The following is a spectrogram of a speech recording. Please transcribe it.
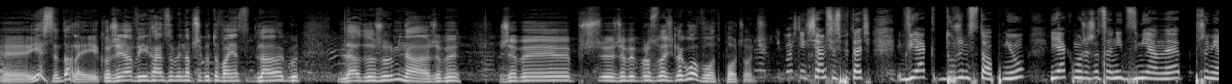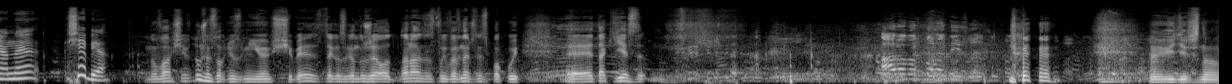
E, Jestem dalej, tylko że ja wyjechałem sobie na przygotowania dla, dla do Żurmina, żeby, żeby, przy- żeby po prostu dać dla głowy odpocząć. I właśnie chciałam się spytać, w jak dużym stopniu, jak możesz ocenić zmianę, przemianę siebie? No właśnie, w dużym stopniu zmieniłem siebie, z tego względu, że odnalazłem swój wewnętrzny spokój. E, taki jest... No Widzisz, no...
